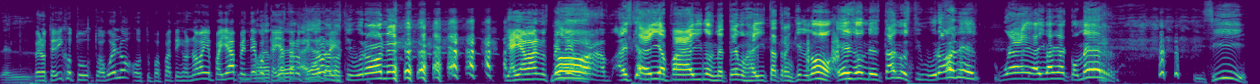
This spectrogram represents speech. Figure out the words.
del- Pero te dijo tu, tu abuelo o tu papá, te dijo, no vayan para allá, pendejos, No, que allá están los allá tiburones. los tiburones. Y allá van los pendejos. No, es que ahí, apá, ahí nos metemos, ahí está tranquilo. No, es donde están los tiburones, güey, ahí van a comer. Y sí,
